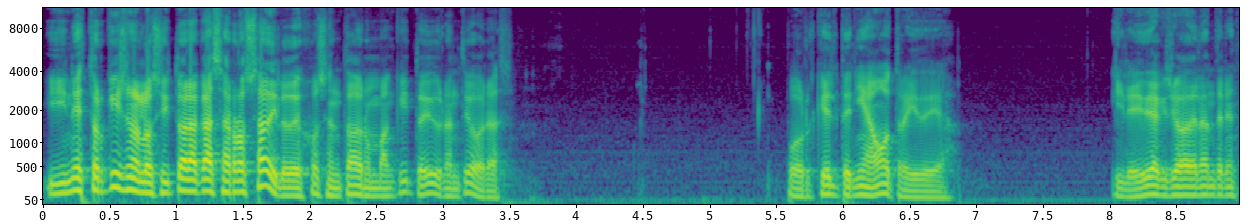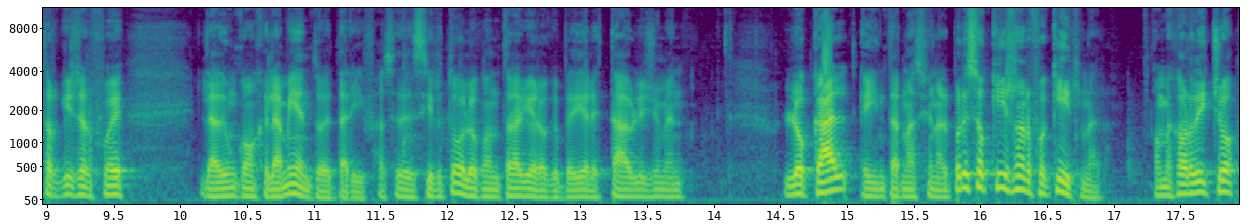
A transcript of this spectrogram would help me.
Y Néstor Kirchner lo citó a la Casa Rosada y lo dejó sentado en un banquito ahí durante horas. Porque él tenía otra idea. Y la idea que llevó adelante Néstor Kirchner fue la de un congelamiento de tarifas, es decir, todo lo contrario a lo que pedía el establishment local e internacional. Por eso Kirchner fue Kirchner, o mejor dicho,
